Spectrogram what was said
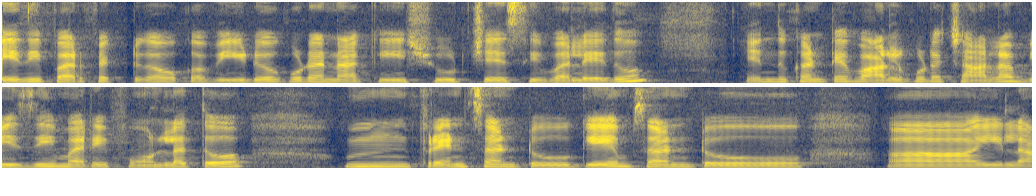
ఏది పర్ఫెక్ట్గా ఒక వీడియో కూడా నాకు షూట్ చేసి ఇవ్వలేదు. ఎందుకంటే వాళ్ళు కూడా చాలా బిజీ మరి ఫోన్లతో. ఫ్రెండ్స్ అంటూ గేమ్స్ అంటూ ఇలా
